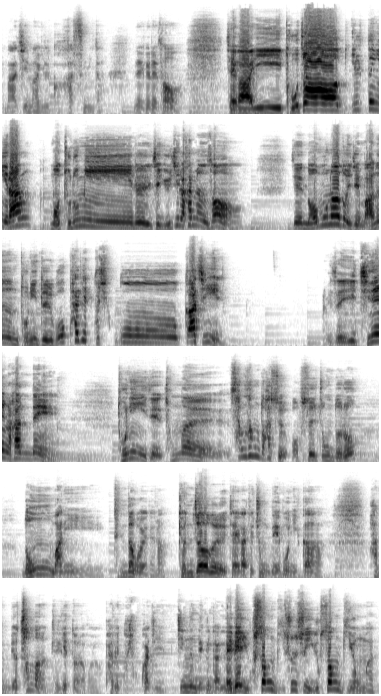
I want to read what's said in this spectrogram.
네, 마지막일 것 같습니다. 네 그래서 제가 이 도적 1등이랑 뭐 두루미를 이제 유지를 하면서 이제 너무나도 이제 많은 돈이 들고 899까지 이제 이 진행을 하는데 돈이 이제 정말 상상도 할 수 없을 정도로 너무 많이 든다고 해야 되나? 견적을 제가 대충 내보니까 한 몇 천만 원 들겠더라고요. 890까지 찍는데. 그러니까 레벨 육성, 비- 순수히 육성 비용만.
